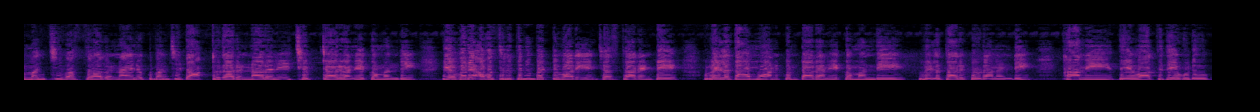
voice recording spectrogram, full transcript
మంచి వస్త్రాలు ఉన్నాయి ఆయనకు మంచి డాక్టర్ గారు ఉన్నారని చెప్తారు అనేక మంది. ఎవరి అవసరతను బట్టి వారు ఏం చేస్తారంటే వెళదాము అనుకుంటారు అనేక మంది వెళతారు కూడానండి. కానీ దేవాతి దేవుడు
